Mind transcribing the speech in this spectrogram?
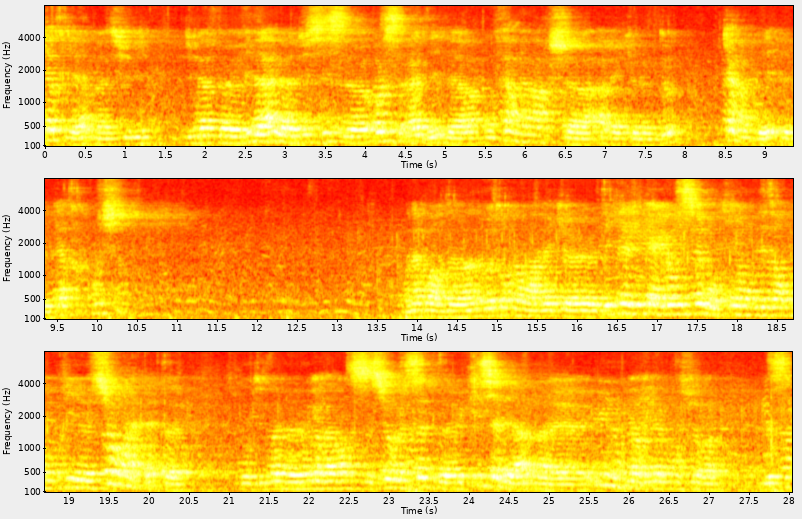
quatrième, suivi du 9 Vidal, du 6 Ols Radid. Qu'on ferme la marche avec le 2 Carabé et le 4 Anchi. On aborde un nouveau tournant avec Tequila Gica et Loris Ferro qui ont désormais pris sûrement la tête. Donc une bonne longueur d'avance sur le 7 Christian une longueur également sur le 5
